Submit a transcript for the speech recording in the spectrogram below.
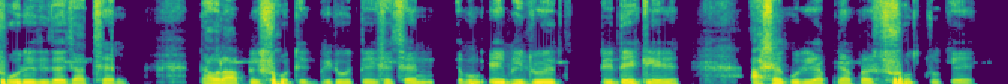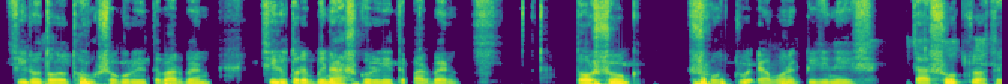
সরিয়ে দিতে যাচ্ছেন। তাহলে আপনি সঠিক ভিডিওতে এসেছেন এবং এই ভিডিওটি দেখলে আশা করি আপনি আপনার শত্রুকে চিরতরে ধ্বংস করে দিতে পারবেন, চিরতরে বিনাশ করে দিতে পারবেন। দর্শক, শত্রু এমন একটি জিনিস যার শত্রু আছে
